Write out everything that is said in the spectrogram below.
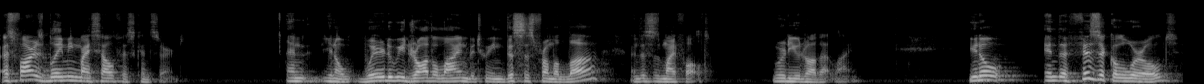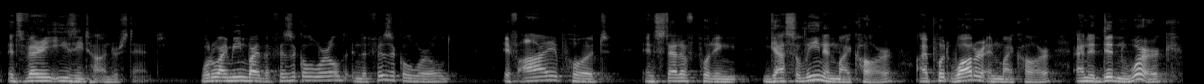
As far as blaming myself is concerned. And you know, where do we draw the line between this is from Allah and this is my fault? Where do you draw that line? You know, in the physical world, it's very easy to understand. What do I mean by the physical world? In the physical world, if I put instead of putting gasoline in my car, I put water in my car and it didn't work,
